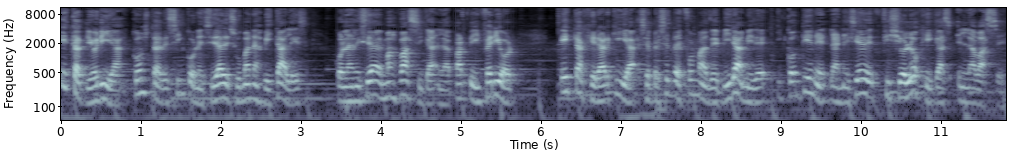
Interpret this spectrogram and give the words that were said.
Esta teoría consta de cinco necesidades humanas vitales, con las necesidades más básicas en la parte inferior esta jerarquía se presenta de forma de pirámide y contiene las necesidades fisiológicas en la base.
